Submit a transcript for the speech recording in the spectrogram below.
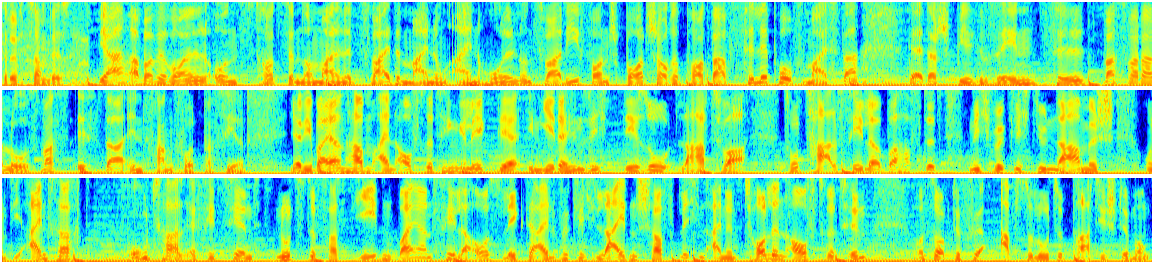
trifft es am besten. Ja, aber wir wollen uns trotzdem nochmal eine zweite Meinung einholen und zwar die von Sportschau-Reporter Philipp Hofmeister. Der hat das Spiel gesehen. Phil, was war da los? Was ist da in Frankfurt passiert? Ja, die Bayern haben einen Auftritt hingelegt, der in jeder Hinsicht desolat war. Total fehlerbehaftet, nicht wirklich dynamisch und die Eintracht brutal effizient, nutzte fast jeden Bayern-Fehler aus, legte einen wirklich leidenschaftlichen, einen tollen Auftritt hin und sorgte für absolute Partystimmung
